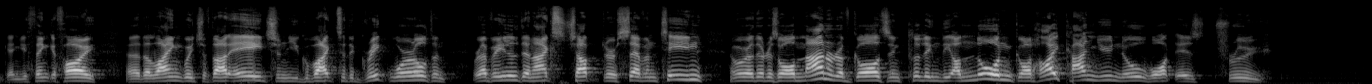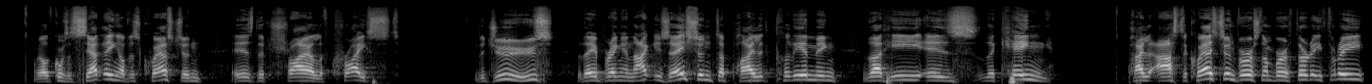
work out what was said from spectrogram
Again, you think of how uh, the language of that age, and you go back to the Greek world and revealed in Acts chapter 17, where there is all manner of gods, including the unknown God. How can you know what is true? Well, of course, the setting of this question is the trial of Christ. The Jews, they bring an accusation to Pilate claiming that he is the king. Pilate asked the question, verse number 33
